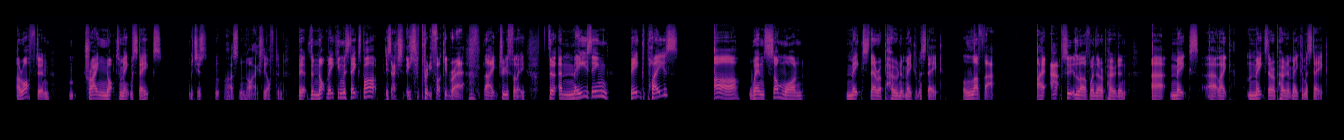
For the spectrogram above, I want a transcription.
are often trying not to make mistakes which is well, that's not actually often the the not making mistakes part is actually pretty fucking rare. Like truthfully, the amazing big plays are when someone makes their opponent make a mistake. Love that. I absolutely love when their opponent uh, makes uh, like makes their opponent make a mistake.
